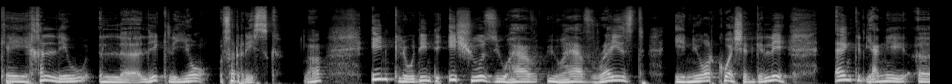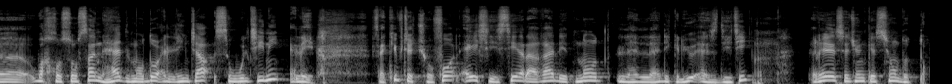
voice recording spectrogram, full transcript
كيخليو les clients في ال risque including the issues you have you have raised in your question. قال ليه يعني آه وخصوصا هذا الموضوع اللي انت سولتيني عليه. فكيف تشوفوا ال SEC راه غادي تنوض لهذيك ال USDT غير c'est une question de temps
